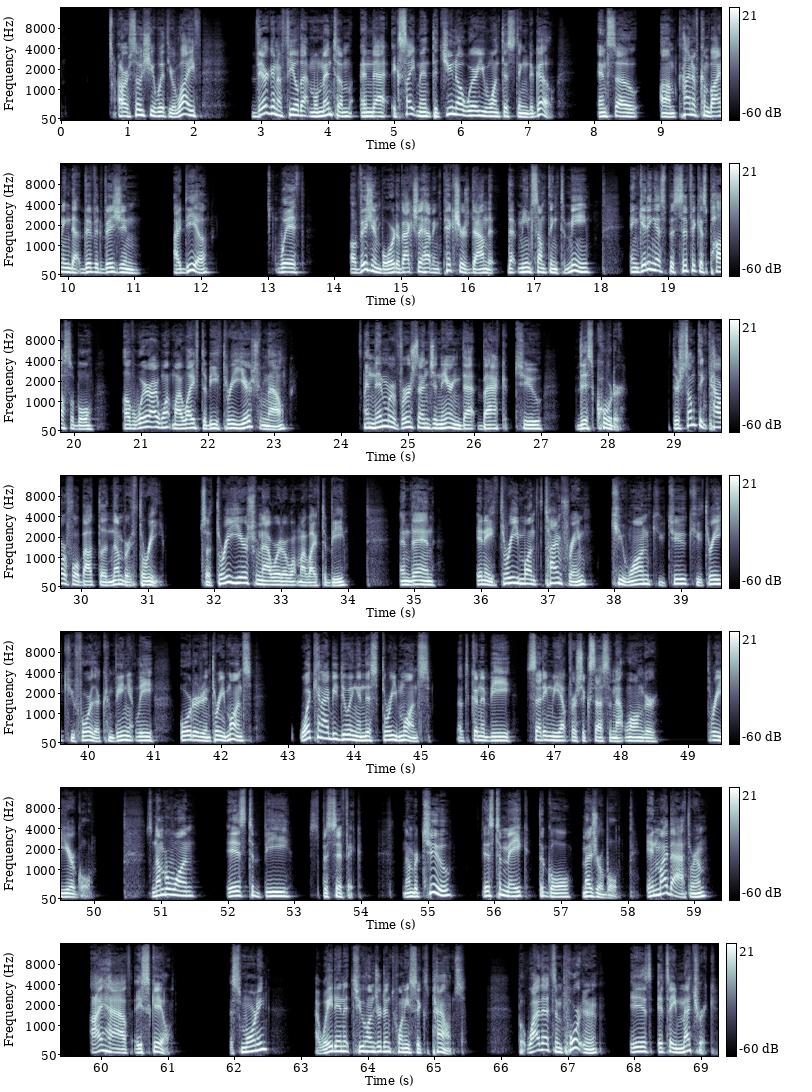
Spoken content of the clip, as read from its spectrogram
are associated with your life, they're going to feel that momentum and that excitement that you know where you want this thing to go. And so, um, kind of combining that vivid vision idea with a vision board of actually having pictures down that that means something to me and getting as specific as possible of where I want my life to be 3 years from now and then reverse engineering that back to this quarter. There's something powerful about the number three. So, three years from now, where do I want my life to be? And then in a three month time frame, Q1, Q2, Q3, Q4, they're conveniently ordered in three months. What can I be doing in this three months that's going to be setting me up for success in that longer three year goal? So, number one is to be specific. Number two is to make the goal measurable. In my bathroom, I have a scale. This morning, I weighed in at 226 pounds. But why that's important is it's a metric,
